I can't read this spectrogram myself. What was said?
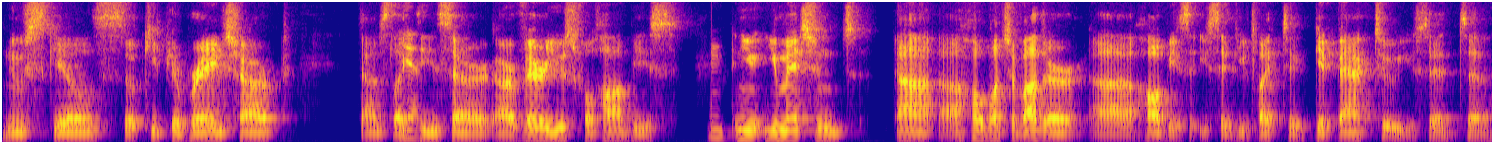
new skills. So keep your brain sharp. Sounds like Yeah. these are are very useful hobbies. And hmm you you mentioned uh, a whole bunch of other uh, hobbies that you said you'd like to get back to. You said uh,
